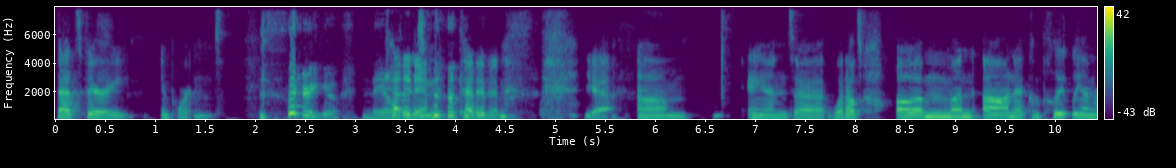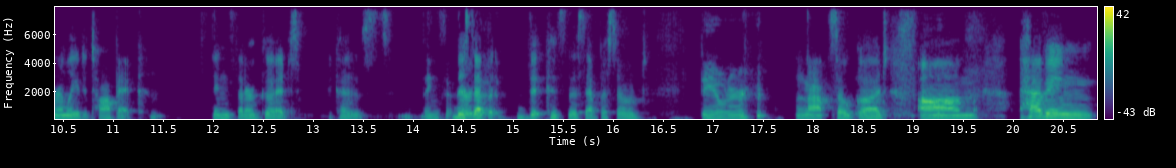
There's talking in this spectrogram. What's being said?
That's very important. there you go nailed Cut it in. Cut it in. Yeah. Um and uh what else? Um on, on a completely unrelated topic. Mhm. Things that are good because things that this epi- because this episode downer not so good. Um having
